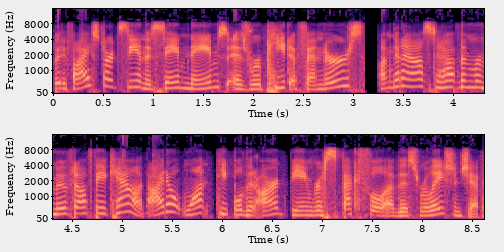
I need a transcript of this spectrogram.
But if I start seeing the same names as repeat offenders, I'm going to ask to have them removed off the account. I don't want people that aren't being respectful of this relationship.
